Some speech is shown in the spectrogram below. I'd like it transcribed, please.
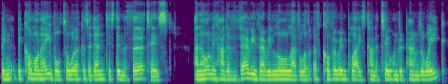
been become unable to work as a dentist in the 30s, and only had a very very low level of, of cover in place, kind of 200 pounds a week.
